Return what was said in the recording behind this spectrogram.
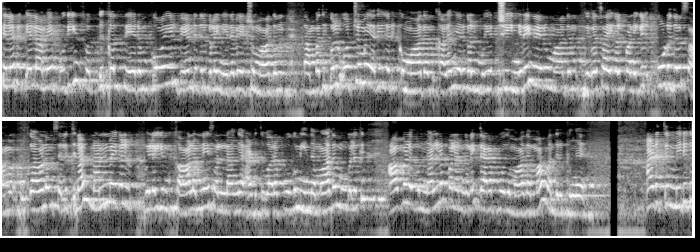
சிலருக்கு எல்லாமே புதிய சொத்துக்கள் சேரும். கோயில் வேண்டுதல்களை நிறைவேற்றும் மாதம். தம்பதிக்குள் ஒற்றுமை அதிகரிக்கும் மாதம். கலைஞர்கள் முயற்சி நிறைவேறும் மாதம். விவசாயிகள் பணியில் கூடுதல் சம கவனம் செலுத்தினால் நன்மைகள் விளையும் காலம்னே சொல்லலாங்க அடுத்து வரப்போகும் இந்த மாதம் உங்களுக்கு அவ்வளவு நல்ல பலன்களை தரப்போது மாதமாக வந்திருக்குங்க. அடுத்து மிருக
